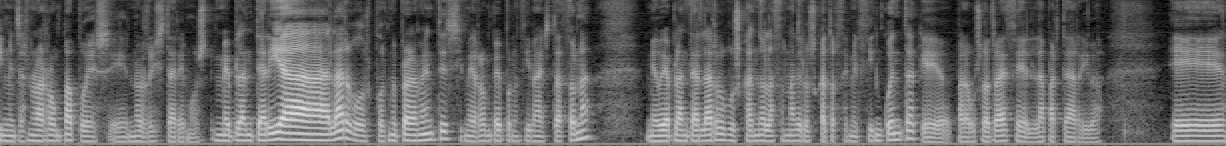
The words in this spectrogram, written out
y mientras no la rompa, pues eh, nos resistaremos. ¿Me plantearía largos? Pues muy probablemente, si me rompe por encima de esta zona, me voy a plantear largos buscando la zona de los 14.050, que para buscar otra vez en la parte de arriba. Eh,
